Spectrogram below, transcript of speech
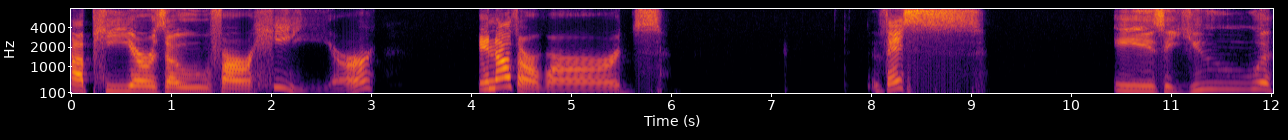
appears over here. In other words, this is U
